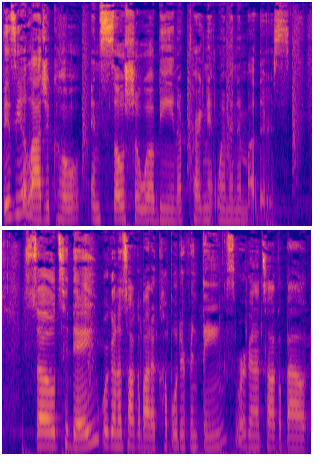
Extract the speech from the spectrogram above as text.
physiological, and social well being of pregnant women and mothers. So, today we're going to talk about a couple different things. We're going to talk about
